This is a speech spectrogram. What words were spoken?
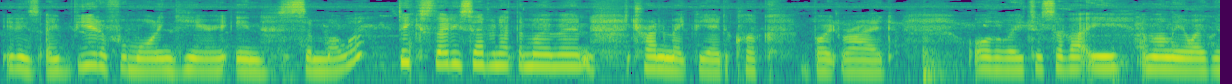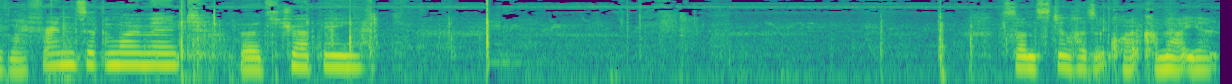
It is a beautiful morning here in Samoa. 6.37 at the moment, trying to make the 8 o'clock boat ride all the way to Savai'i. I'm only awake with my friends at the moment. Birds chirping. Sun still hasn't quite come out yet.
